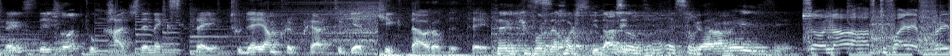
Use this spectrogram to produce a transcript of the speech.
train station to catch the next train. Today I'm prepared to get kicked out of the train. Thank you for the hospitality. You are amazing. So now I have to find a free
